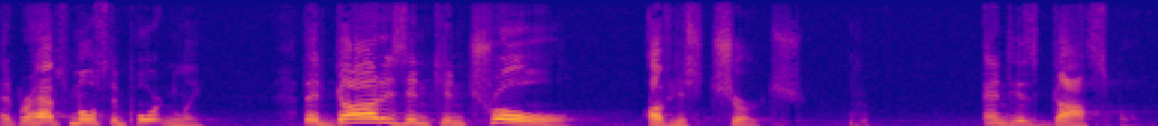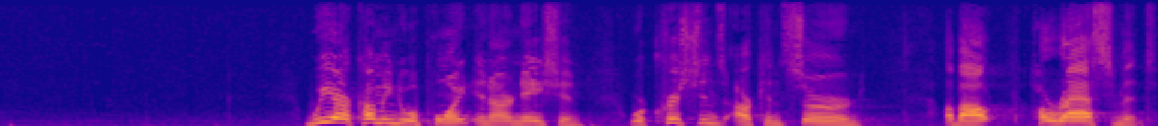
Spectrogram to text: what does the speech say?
And perhaps most importantly, that God is in control of His church and His gospel. We are coming to a point in our nation where Christians are concerned about harassment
